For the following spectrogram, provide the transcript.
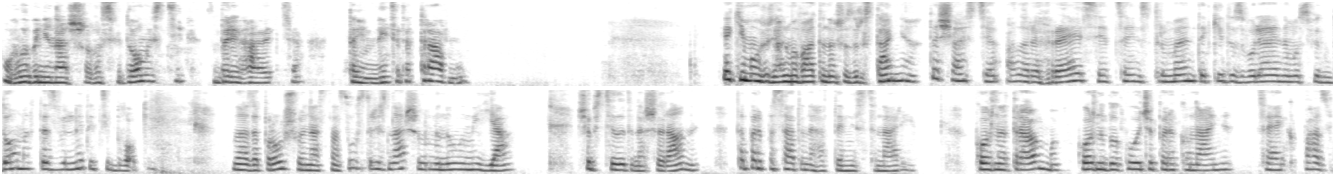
У глибині нашого свідомості зберігаються таємниці та травми, які можуть гальмувати наше зростання та щастя, але регресія це інструмент, який дозволяє нам усвідомити та звільнити ці блоки. Вона запрошує нас на зустріч з нашими минулими я, щоб зцілити наші рани та переписати негативні сценарії. Кожна травма, кожне блокуюче переконання це як пазл,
